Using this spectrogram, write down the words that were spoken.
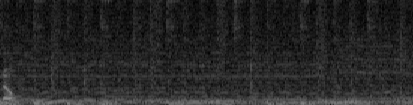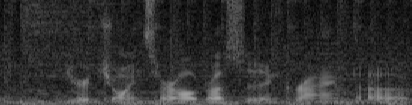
Nope. Your joints are all rusted and grimed up.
